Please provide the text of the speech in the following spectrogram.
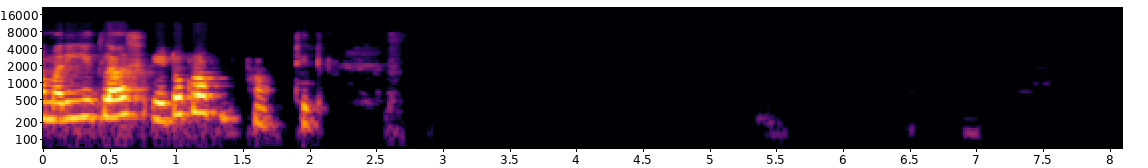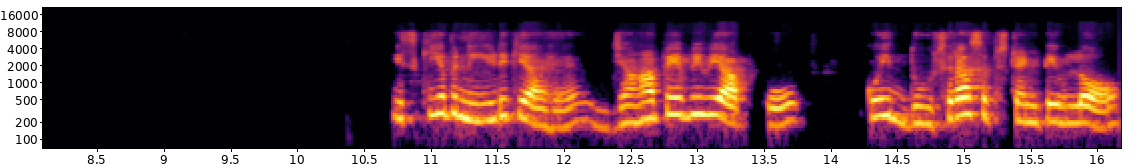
हमारी ये क्लास एट ओ क्लॉक हाँ ठीक है। इसकी अब नीड क्या है? जहाँ पे भी, भी आपको कोई दूसरा सब्सटेंटिव लॉ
